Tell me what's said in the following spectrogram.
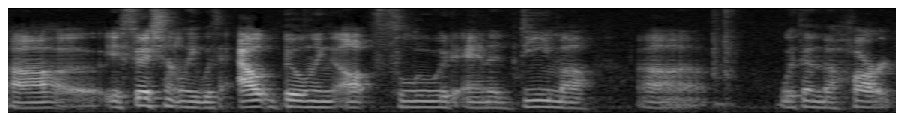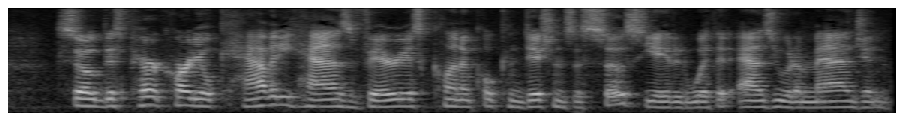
uh, efficiently without building up fluid and edema uh, within the heart. So this pericardial cavity has various clinical conditions associated with it, as you would imagine.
